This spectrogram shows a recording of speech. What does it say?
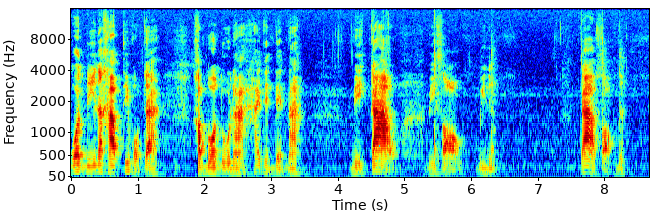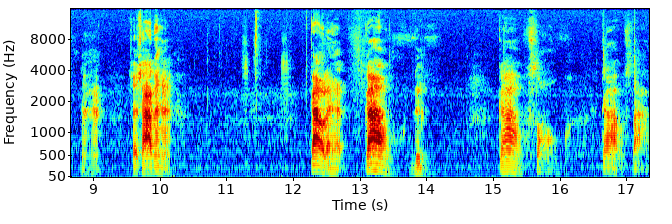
งวดนี้นะครับที่ผมจะคำนวณดูนะ ให้เด่นๆนะ มีเก้ามีสองมีหนึ่งเก้าสองหนึ่งนะฮะช้าๆนะฮะเก้าอะไรฮะเก้าหนึ่งเก้าสองเก้าสาม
